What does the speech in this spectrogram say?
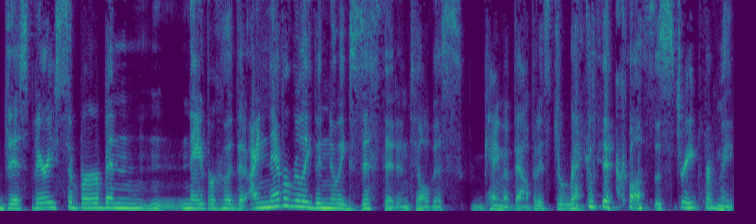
this very suburban neighborhood that I never really even knew existed until this came about, but it's directly across the street from me.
